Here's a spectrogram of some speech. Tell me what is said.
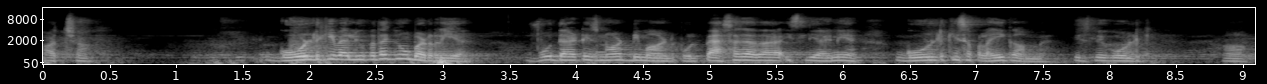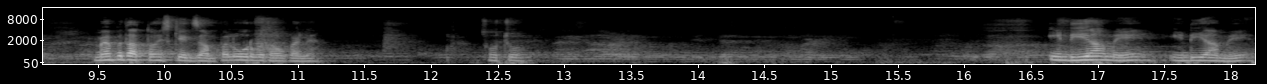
अच्छा। गोल्ड की वैल्यू पता क्यों बढ़ रही है? वो that is not demand pull पैसा ज़्यादा इसलिए नहीं है। गोल्ड की सप्लाई कम है इसलिए गोल्ड की। हाँ। मैं बताता हूँ इसके एग्जांपल और बताओ पहले। सोचो। इंडिया में इंडिया में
